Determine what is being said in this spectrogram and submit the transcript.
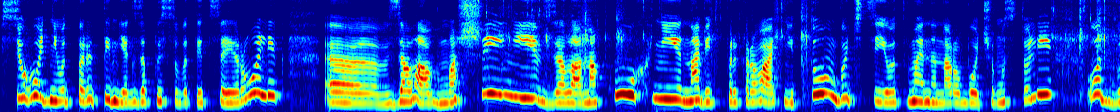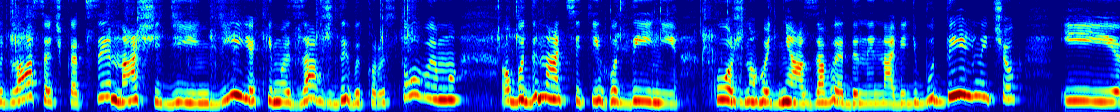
Сьогодні, от перед тим як записувати цей ролик, е, взяла в машині, взяла на кухні, навіть в прикроватній тумбочці. От в мене на робочому столі. От, будь ласочка, це наші D&D, які ми завжди використовуємо. Об 11 годині кожного дня заведений навіть будильничок. І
